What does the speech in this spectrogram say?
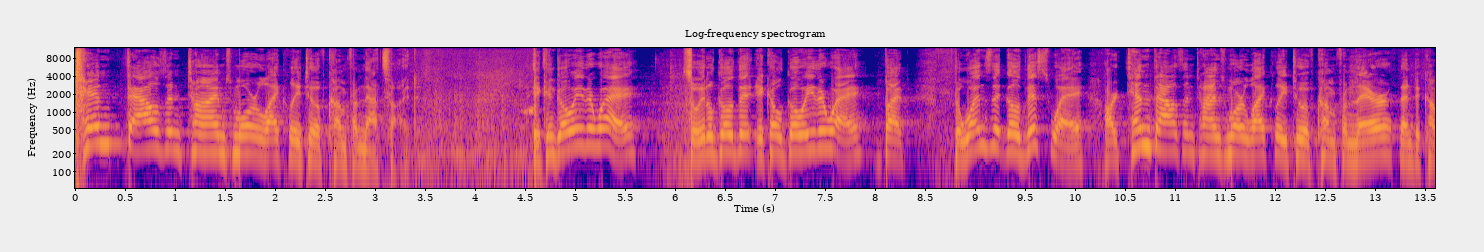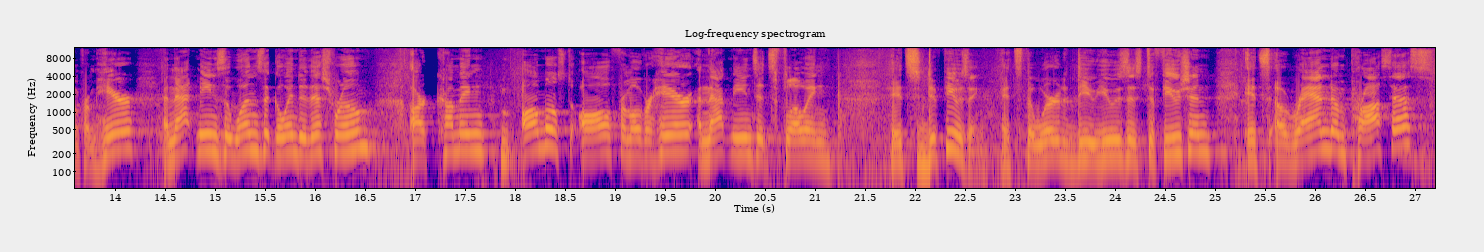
10,000 times more likely to have come from that side. It can go either way, so it'll go, the, it'll go either way, but the ones that go this way are 10,000 times more likely to have come from there than to come from here. And that means the ones that go into this room are coming almost all from over here. And that means it's flowing, it's diffusing. It's the word you use is diffusion. It's a random process.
